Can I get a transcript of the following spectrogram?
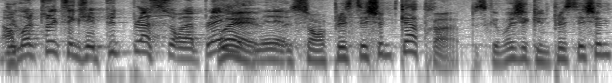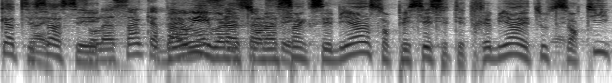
Alors moi le truc c'est que j'ai plus de place sur la Play, Ouais, mais sur PlayStation 4. Parce que moi, j'ai qu'une PlayStation 4, c'est Ouais, ça. Sur la 5 Bah apparemment. oui, voilà, sur la fait. 5 c'est bien, sur PC c'était très bien et tout, c'est sorti.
